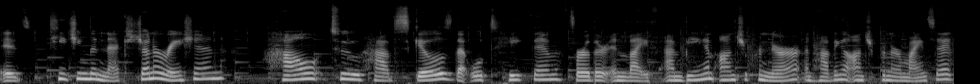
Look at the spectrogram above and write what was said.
It's teaching the next generation how to have skills that will take them further in life. And being an entrepreneur and having an entrepreneur mindset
